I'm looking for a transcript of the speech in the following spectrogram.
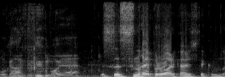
O kadar vuruyor mu o ya? S- sniper var karşı takımda.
